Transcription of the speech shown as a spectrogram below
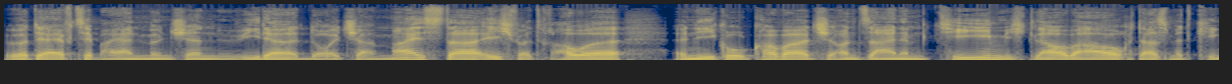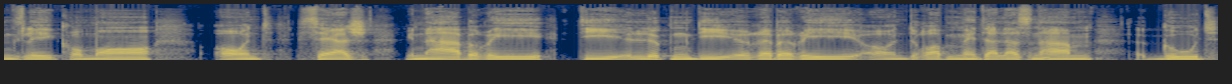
wird der FC Bayern München wieder deutscher Meister. Ich vertraue Nico Kovac und seinem Team. Ich glaube auch, dass mit Kingsley Coman und Serge Gnabry die Lücken, die Ribery und Robben hinterlassen haben, gut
